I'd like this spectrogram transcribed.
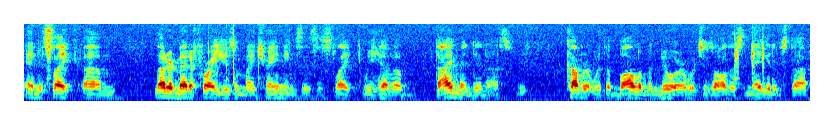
And it's like um, another metaphor I use in my trainings is it's like we have a diamond in us. We cover it with a ball of manure, which is all this negative stuff,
